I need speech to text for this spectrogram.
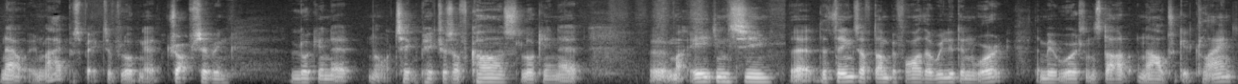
Now, in my perspective, looking at dropshipping, looking at you know, taking pictures of cars, looking at uh, my agency, the, the things I've done before that really didn't work, that maybe works on the start and how to get clients.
